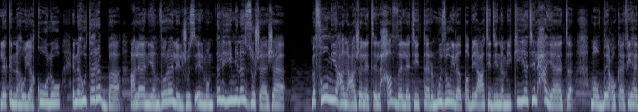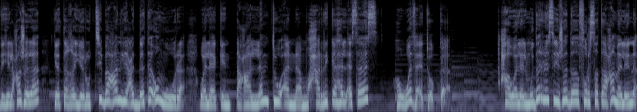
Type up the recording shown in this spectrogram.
لكنه يقول إنه تربى على أن ينظر للجزء الممتلئ من الزجاجة. مفهومي عن عجلة الحظ التي ترمز إلى طبيعة ديناميكية الحياة. موضعك في هذه العجلة يتغير تبعا لعدة أمور ولكن تعلمت أن محركها الأساس هو ذاتك. حاول المدرس إيجاد فرصة عمل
